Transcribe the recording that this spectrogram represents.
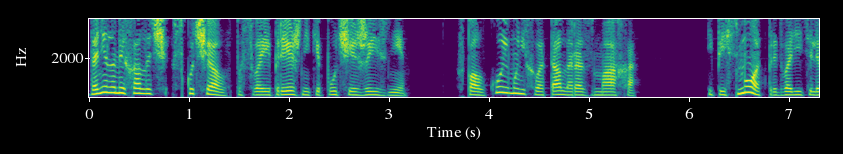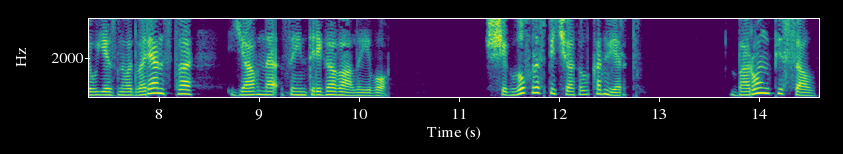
Данила Михайлович скучал по своей прежней кипучей жизни — в полку ему не хватало размаха, и письмо от предводителя уездного дворянства явно заинтриговало его. Щеглов распечатал конверт. Барон писал.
